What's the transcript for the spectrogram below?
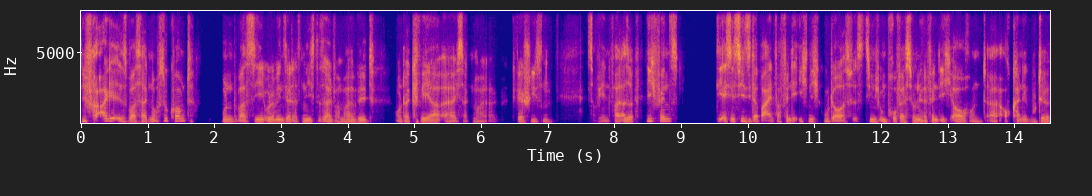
Die Frage ist, was halt noch so kommt und was sie, oder wen sie halt als nächstes einfach mal wild oder quer, äh, ich sag mal, querschießen. Ist auf jeden Fall. Also ich finde es, die SEC sieht aber einfach, finde ich, nicht gut aus. Ist ziemlich unprofessionell, finde ich auch. Und äh, auch keine gute,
